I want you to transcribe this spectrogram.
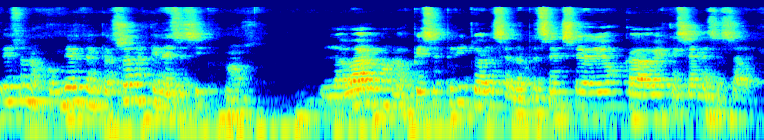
Eso nos convierte en personas que necesitamos lavarnos los pies espirituales en la presencia de Dios cada vez que sea necesario.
